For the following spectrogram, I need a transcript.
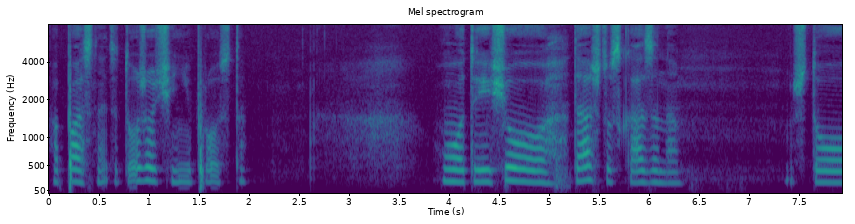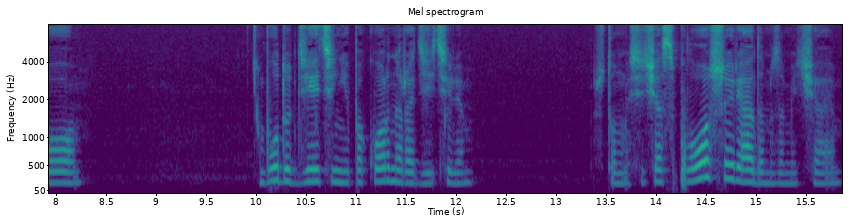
опасно, это тоже очень непросто. Вот, и еще, да, что сказано – что будут дети непокорны родителям, что мы сейчас сплошь и рядом замечаем.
